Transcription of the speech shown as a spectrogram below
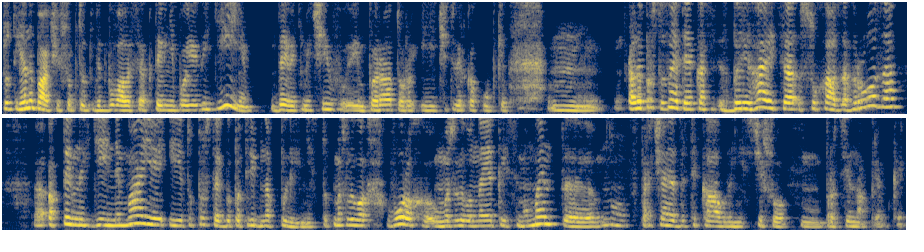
Тут я не бачу, щоб тут відбувалися активні бойові дії. Дев'ять мечів, імператор і четвірка кубків. Але просто, знаєте, якась зберігається суха загроза, е, активних дій немає, і тут просто якби потрібна пильність. Тут, можливо, ворог, можливо, на якийсь момент е, ну, втрачає зацікавленість чи що про ці напрямки.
